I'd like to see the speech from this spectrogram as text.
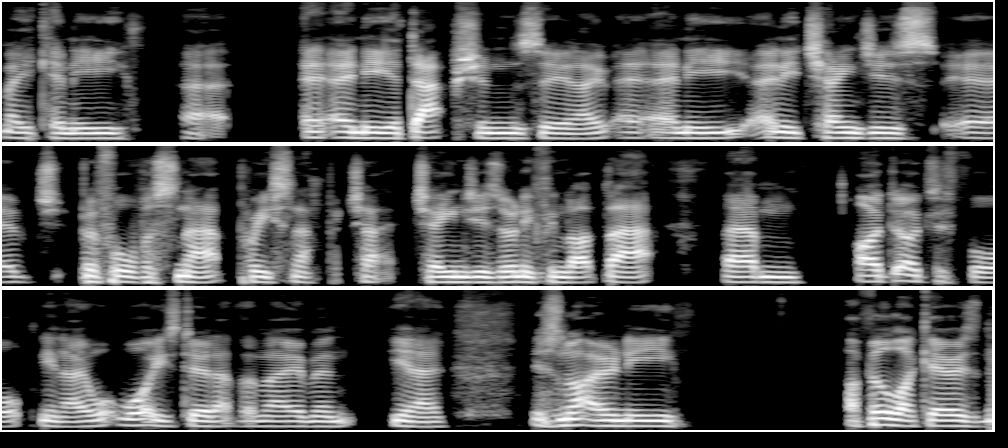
make any. Uh, any adaptations, you know, any any changes uh, before the snap, pre-snap changes or anything like that. Um, I, I just thought, you know, what, what he's doing at the moment, you know, it's not only. I feel like there is an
